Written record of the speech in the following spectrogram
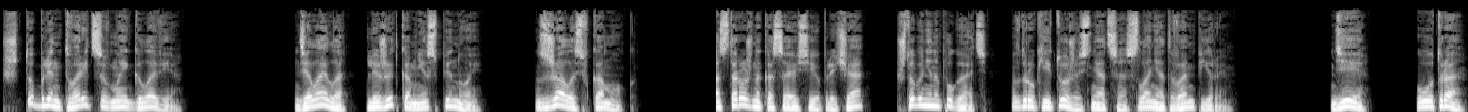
Что, блин, творится в моей голове? Дилайла лежит ко мне спиной, сжалась в комок. Осторожно касаюсь ее плеча, чтобы не напугать. Вдруг ей тоже снятся слонят вампиры. «Ди, утро.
